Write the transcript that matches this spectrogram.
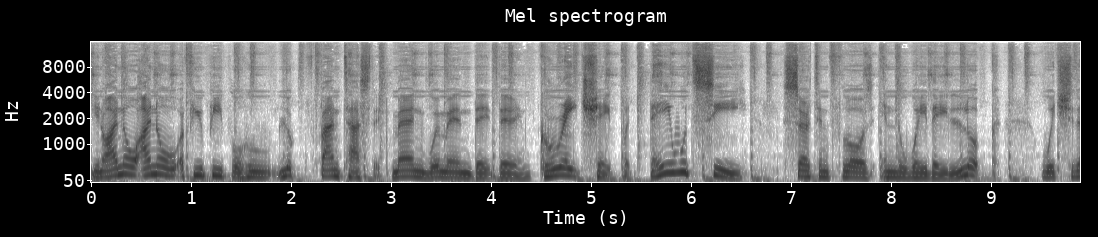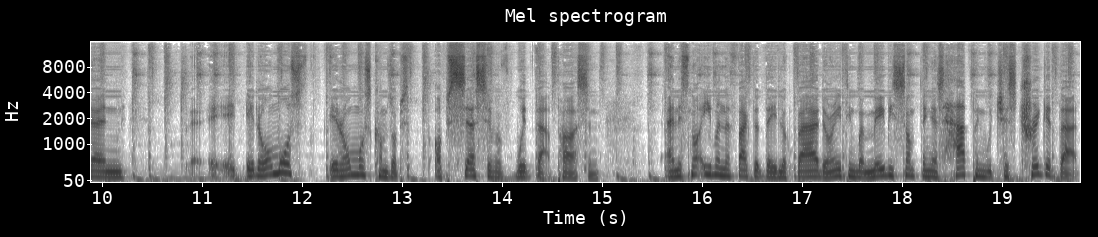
you know, I know I know a few people who look fantastic, men, women, they, they're in great shape, but they would see certain flaws in the way they look, which then it, it almost it almost comes up obsessive with that person. And it's not even the fact that they look bad or anything, but maybe something has happened which has triggered that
